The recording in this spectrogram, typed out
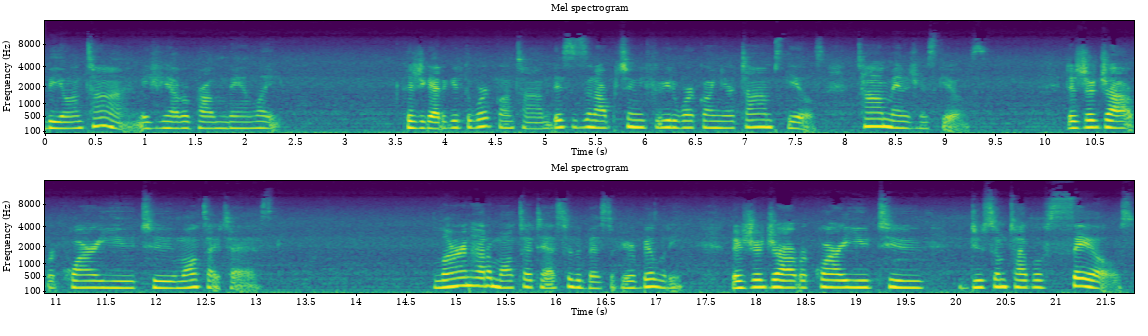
be on time if you have a problem being late. Because you got to get to work on time. This is an opportunity for you to work on your time skills, time management skills. Does your job require you to multitask? Learn how to multitask to the best of your ability. Does your job require you to do some type of sales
